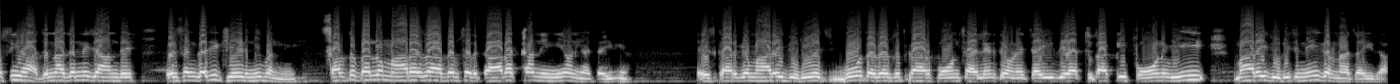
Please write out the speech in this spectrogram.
ਤੁਸੀਂ ਹਾਜ਼ਰ ਨਾਜ਼ਰ ਨਹੀਂ ਜਾਣਦੇ ਫਿਰ ਸੰਗਤ ਜੀ ਖੇਡ ਨਹੀਂ ਬੰਨੀ ਸਭ ਤੋਂ ਪਹਿਲਾਂ ਮਹਾਰਾਜ ਦਾ ਅਦਬ ਸਤਕਾਰ ਅੱਖਾਂ ਨੀਵੀਆਂ ਹੋਣੀਆਂ ਚਾਹੀਦੀਆਂ। ਇਸ ਕਰਕੇ ਮਹਾਰਾਜ ਜੂਰੀ ਵਿੱਚ ਬਹੁਤ ਅਦਬ ਸਤਕਾਰ ਫੋਨ ਸਾਇਲੈਂਟ ਤੇ ਹੋਣੇ ਚਾਹੀਦੇ ਆ, ਇੱਥੋਂ ਤੱਕ ਕਿ ਫੋਨ ਵੀ ਮਹਾਰਾਜ ਜੂਰੀ 'ਚ ਨਹੀਂ ਕਰਨਾ ਚਾਹੀਦਾ।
